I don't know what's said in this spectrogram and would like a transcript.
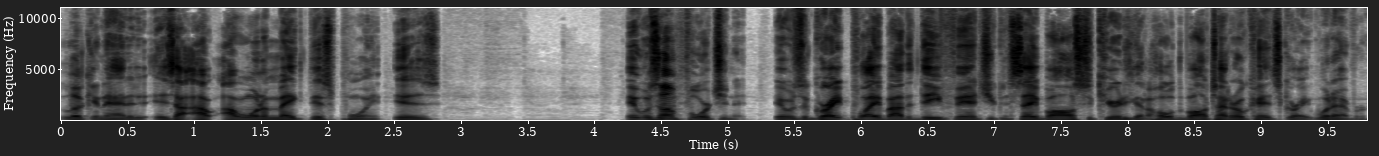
looking at it is I I want to make this point is it was unfortunate. It was a great play by the defense. You can say ball security, got to hold the ball tighter. Okay, it's great, whatever.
